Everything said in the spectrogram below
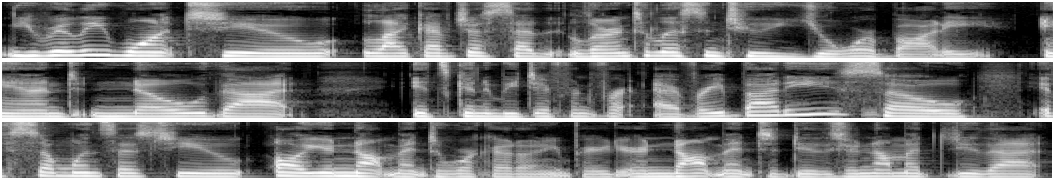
you really want to, like I've just said, learn to listen to your body and know that it's going to be different for everybody. So if someone says to you, "Oh, you're not meant to work out on your period. You're not meant to do this. You're not meant to do that,"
